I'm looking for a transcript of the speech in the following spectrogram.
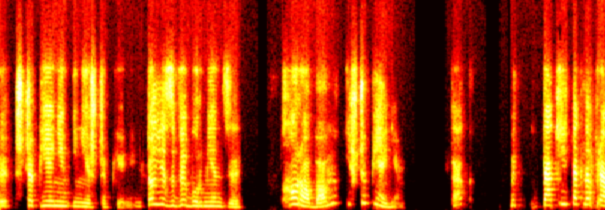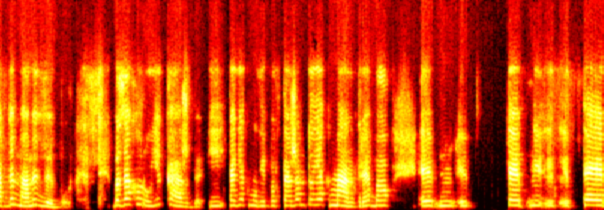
y, szczepieniem i nieszczepieniem. To jest wybór między chorobą i szczepieniem. Tak? My taki tak naprawdę mamy wybór, bo zachoruje każdy. I tak jak mówię, powtarzam to jak mantrę, bo te, te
